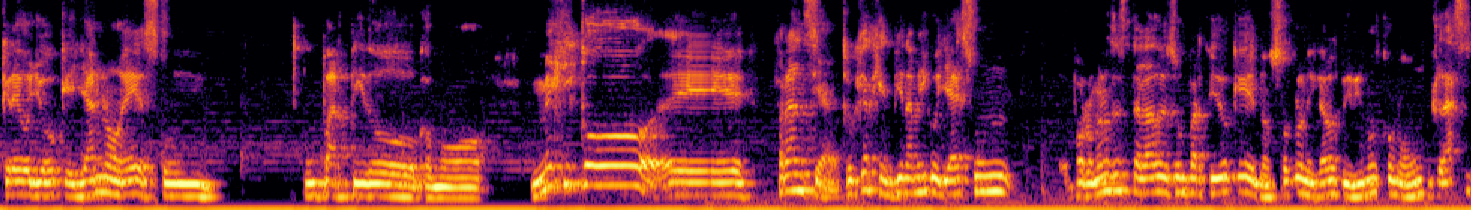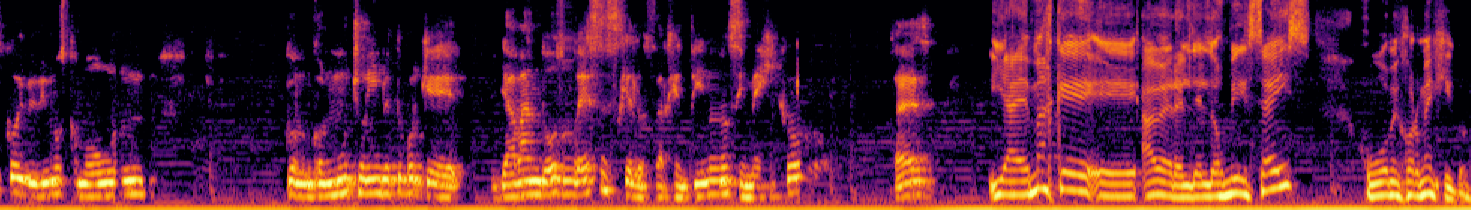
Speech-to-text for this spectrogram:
creo yo que ya no es un, un partido como México, eh, Francia. Creo que Argentina, México ya es un, por lo menos de este lado, es un partido que nosotros mexicanos vivimos como un clásico y vivimos como un con, con mucho ímpetu porque ya van dos veces que los argentinos y México, ¿sabes? Y además que, eh, a ver, el del 2006 jugó mejor México.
